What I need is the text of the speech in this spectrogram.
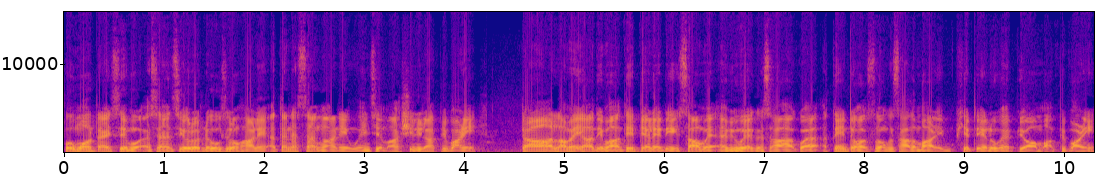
ဘုံမောက်တိုက်စစ်မှုအဆန်စီယိုတို့နှစ်ဦးစလုံးဟာလည်းအသက်25နှစ်ဝန်းကျင်မှာရှိနေတာဖြစ်ပါတယ်။ ဒါဟာလာမယ့်ရာသီမှာအသစ်ပြန်လည်တည်ဆောက်မဲ့အမ်ဗျူရဲ့ကစားအကွက်အသင်းတော်ဆုံးကစားသမားတွေဖြစ်တယ်လို့ပဲပြောရမှာဖြစ်ပါတယ်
